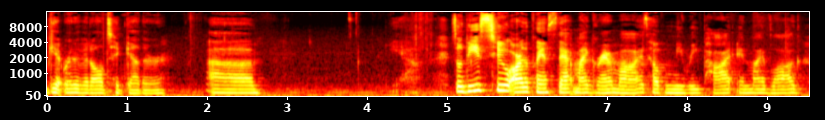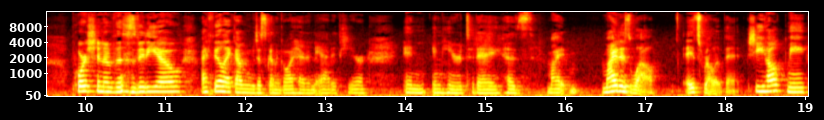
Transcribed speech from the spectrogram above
get rid of it all together. Um. So these two are the plants that my grandma is helping me repot in my vlog portion of this video. I feel like I'm just gonna go ahead and add it here in in here today because might might as well. It's relevant. She helped me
